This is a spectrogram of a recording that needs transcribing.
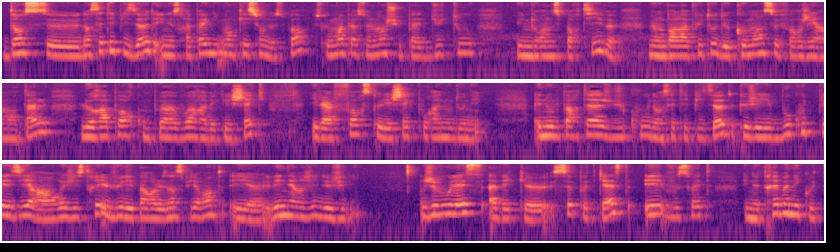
Dans, ce, dans cet épisode, il ne sera pas uniquement question de sport, puisque moi personnellement je ne suis pas du tout une grande sportive, mais on parlera plutôt de comment se forger un mental, le rapport qu'on peut avoir avec l'échec et la force que l'échec pourra nous donner. Elle nous le partage du coup dans cet épisode que j'ai eu beaucoup de plaisir à enregistrer vu les paroles inspirantes et euh, l'énergie de Julie. Je vous laisse avec euh, ce podcast et vous souhaite une très bonne écoute.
